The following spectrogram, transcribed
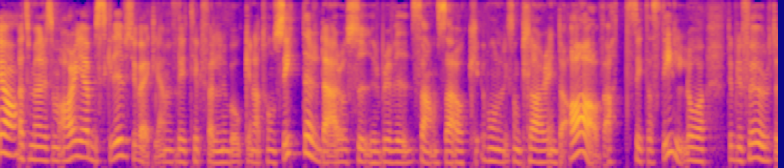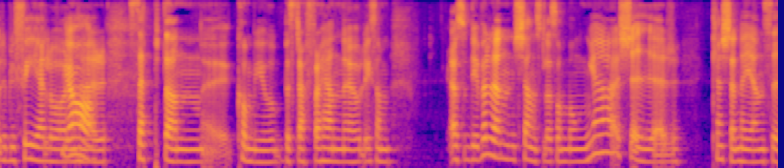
ja, Att men liksom Arya beskrivs ju verkligen vid tillfällen i boken att hon sitter där och syr bredvid Sansa och hon liksom klarar inte av att sitta still och det blir fult och det blir fel och Ja. den här septan eh, kommer ju och bestraffar henne och liksom Alltså det är väl en känsla som många tjejer kan känna igen sig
